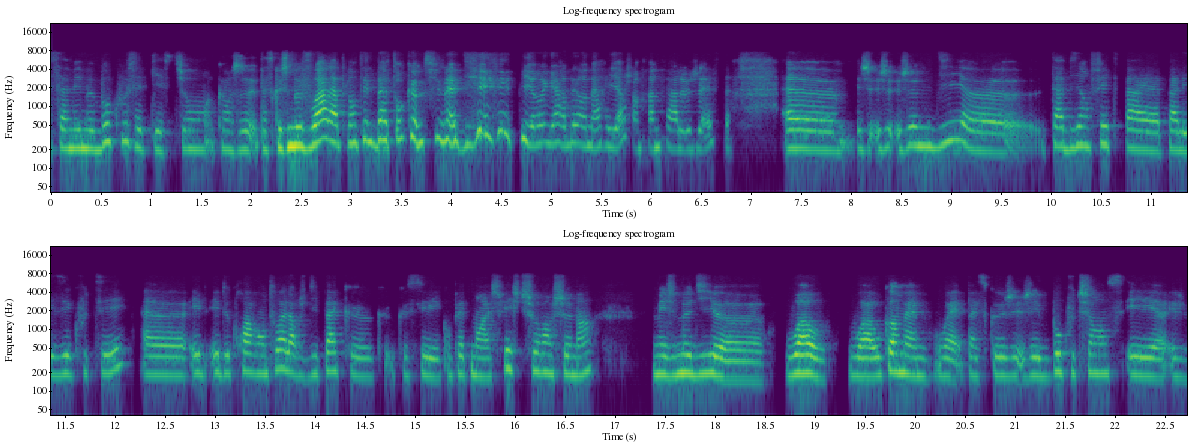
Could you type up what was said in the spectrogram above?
Ça, m'émeut beaucoup cette question quand je, parce que je me vois la planter le bâton comme tu m'as dit et puis regarder en arrière, je suis en train de faire le geste. Euh, je, me dis, euh, tu as bien fait de pas, pas les écouter euh, et, de croire en toi. Alors je dis pas que, c'est complètement achevé, je suis toujours en chemin, mais je me dis, waouh, waouh quand même, ouais, parce que j'ai beaucoup de chance et,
